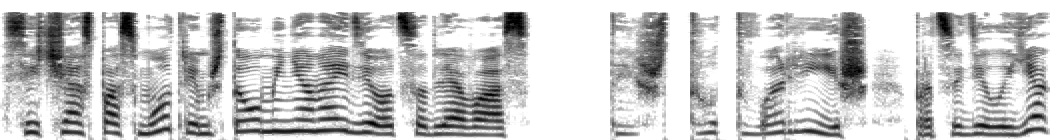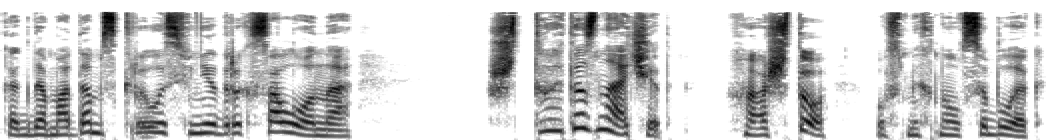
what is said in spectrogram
«Сейчас посмотрим, что у меня найдется для вас». «Ты что творишь?» — процедила я, когда мадам скрылась в недрах салона. «Что это значит?» «А что?» — усмехнулся Блэк.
